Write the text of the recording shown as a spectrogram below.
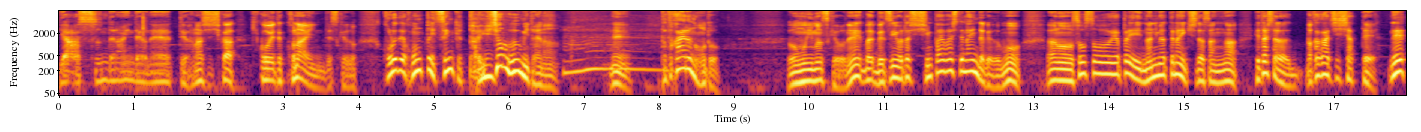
いや、進んでないんだよねっていう話しか聞こえてこないんですけど、これで本当に選挙大丈夫？みたいな。ね戦えるの？と。思いますけどね。別に私心配はしてないんだけども、あの、そうそうやっぱり何もやってない岸田さんが、下手したらバカ勝ちしちゃって、ね。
